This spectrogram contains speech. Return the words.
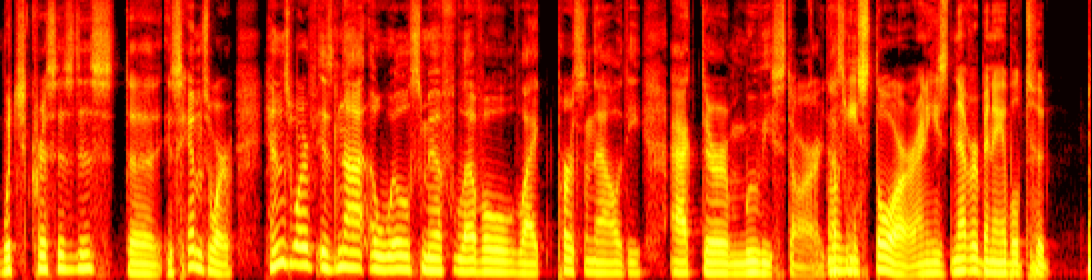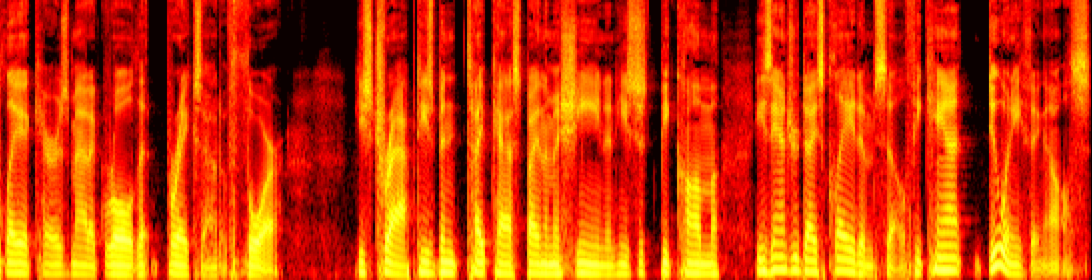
which Chris is this? The is Hemsworth. Hemsworth is not a Will Smith level like personality actor movie star. Well, That's he's Thor, and he's never been able to play a charismatic role that breaks out of Thor. He's trapped. He's been typecast by the machine, and he's just become. He's Andrew Dice Clayed himself. He can't do anything else.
